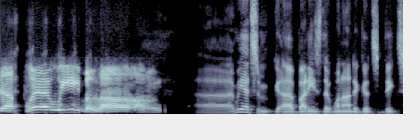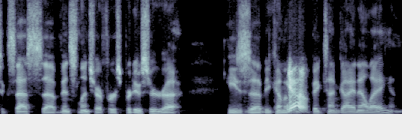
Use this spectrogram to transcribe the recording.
up where we belong. Uh, we had some uh, buddies that went on to good big success. Uh, vince lynch our first producer uh, he's uh, become a yeah. big, time guy in la and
